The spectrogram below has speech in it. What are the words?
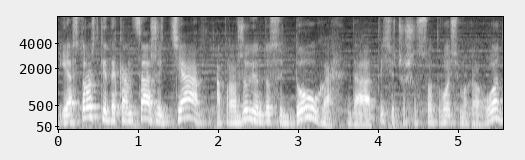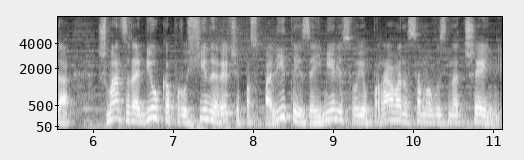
І астрожскі да канца жыцця, а пражыў ён досыць доўга да 1608 года, шмат зрабіў, каб русіны рэчы паспалітай займелі сваё права на самавызначэнне,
